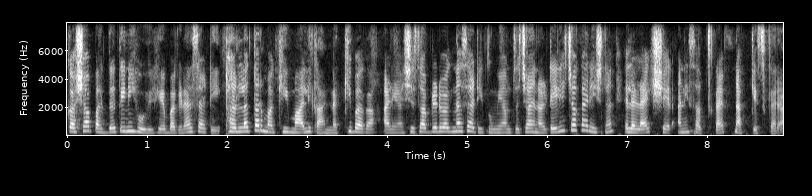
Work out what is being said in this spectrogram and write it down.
कशा पद्धतीने होईल हे बघण्यासाठी ठरलं तर मग ही मालिका नक्की बघा. आणि अशीच अपडेट बघण्यासाठी तुम्ही आमचं चॅनल टेलीच्या रिजनल याला लाईक शेअर आणि सबस्क्राईब नक्कीच करा.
